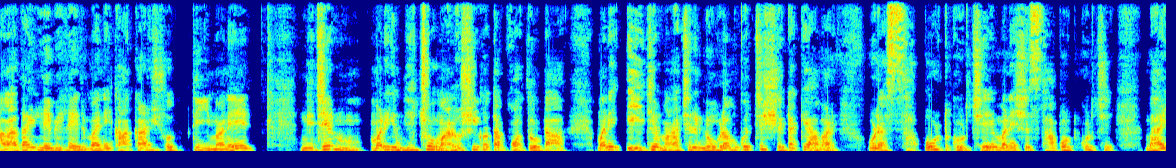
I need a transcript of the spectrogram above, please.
আলাদাই লেভেলের মানে কাকার সত্যি মানে নিজের মানে নিচু মানসিকতা কতটা মানে এই যে মা ছেলে নোংরাম করছে, সেটাকে আবার ওরা সাপোর্ট করছে মানে সে সাপোর্ট করছে। ভাই,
